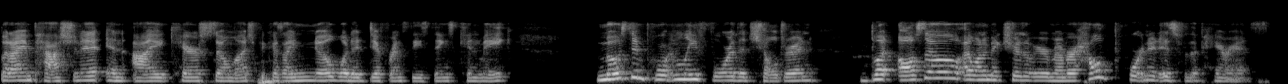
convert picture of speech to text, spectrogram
but I am passionate and I care so much because I know what a difference these things can make most importantly for the children, but also I want to make sure that we remember how important it is for the parents.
